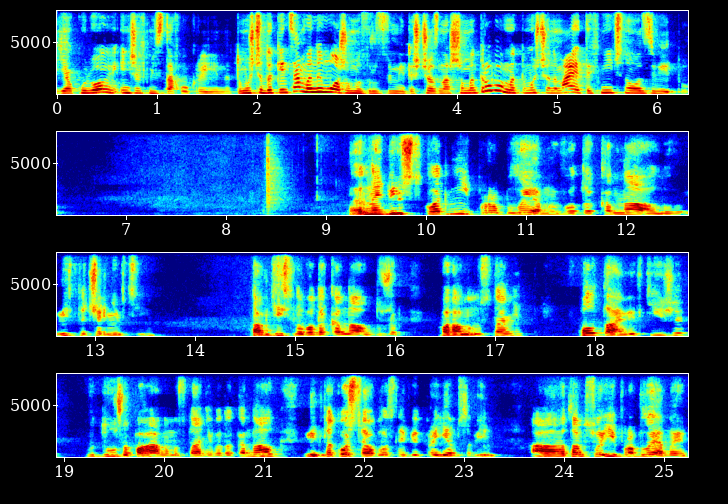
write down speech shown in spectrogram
як у Львові в інших містах України, тому що до кінця ми не можемо зрозуміти, що з нашими трубами, тому що немає технічного звіту. Е, Найбільш складні проблеми водоканалу міста Чернівці. Там дійсно водоканал в дуже поганому стані. В Полтаві в тій же, в дуже поганому стані водоканал. Він також це обласне підприємство. Він а там свої проблеми,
